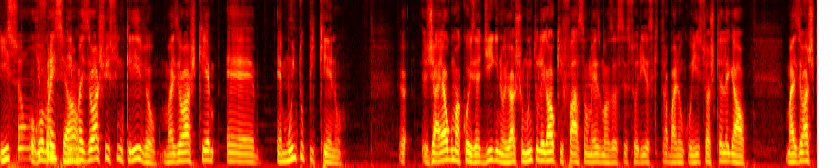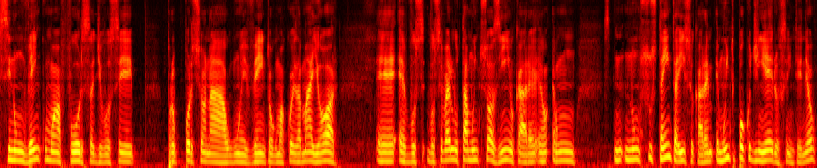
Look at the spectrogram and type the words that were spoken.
isso é um Ô, mas, diferencial. tem- mas eu acho isso incrível, mas eu acho que é, é, é muito pequeno. Já é alguma coisa, é digno, eu acho muito legal que façam mesmo as assessorias que trabalham com isso, eu acho que é legal. Mas eu acho que se não vem com uma força de você proporcionar algum evento, alguma coisa maior, é, é você, você vai lutar muito sozinho, cara. É, é um. Não sustenta isso, cara. É, é muito pouco dinheiro, você entendeu?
